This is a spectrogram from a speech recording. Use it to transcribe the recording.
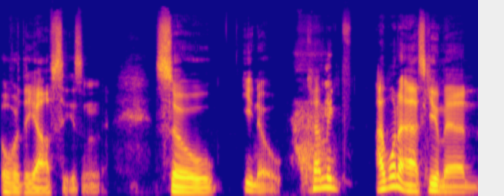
over the offseason. So, you know, coming, I want to ask you, man,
